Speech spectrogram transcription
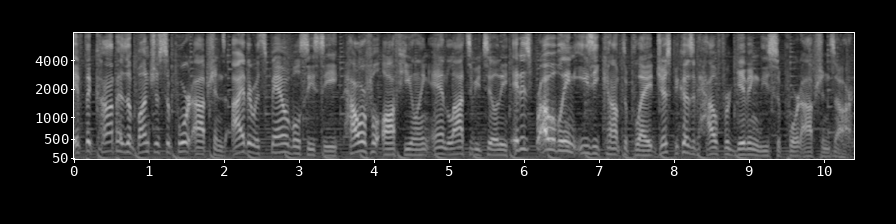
if the comp has a bunch of support options, either with spammable CC, powerful off healing, and lots of utility, it is probably an easy comp to play just because of how forgiving these support options are.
